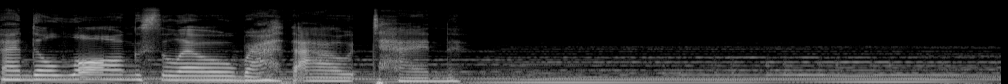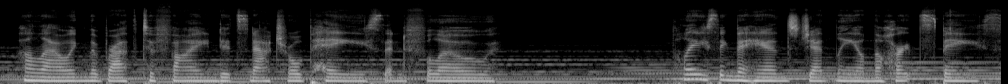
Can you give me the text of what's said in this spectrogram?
and a long, slow breath out 10. Allowing the breath to find its natural pace and flow. Placing the hands gently on the heart space.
